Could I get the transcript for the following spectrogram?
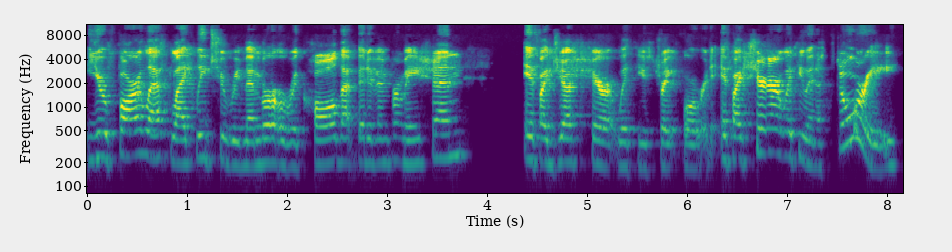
you're far less likely to remember or recall that bit of information if I just share it with you straightforward. If I share it with you in a story,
